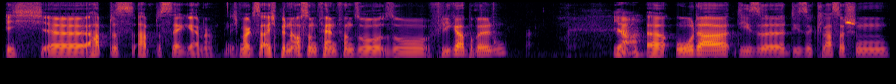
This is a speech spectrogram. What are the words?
ich äh, hab das, hab das sehr gerne. Ich mag das. Ich bin auch so ein Fan von so so Fliegerbrillen. Ja. Äh, oder diese diese klassischen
